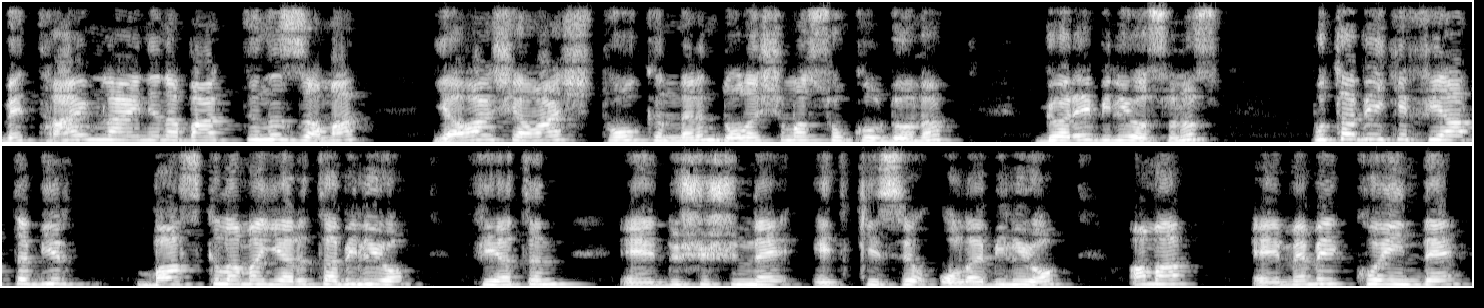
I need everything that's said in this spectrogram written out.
ve timeline'ına baktığınız zaman yavaş yavaş tokenların dolaşıma sokulduğunu görebiliyorsunuz. Bu tabii ki fiyatta bir baskılama yaratabiliyor. Fiyatın e, düşüşüne etkisi olabiliyor. Ama e, meme coin'de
